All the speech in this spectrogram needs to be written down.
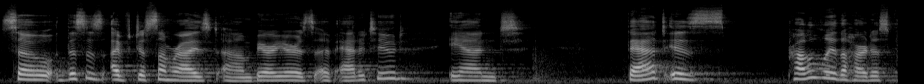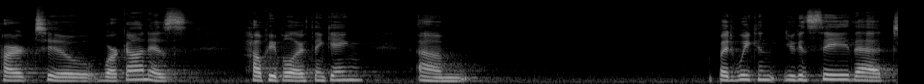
So this is, I've just summarized um, barriers of attitude, and that is probably the hardest part to work on is how people are thinking. Um, but we can, you can see that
